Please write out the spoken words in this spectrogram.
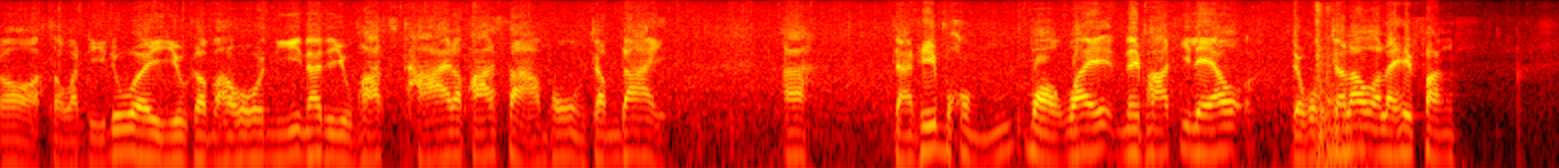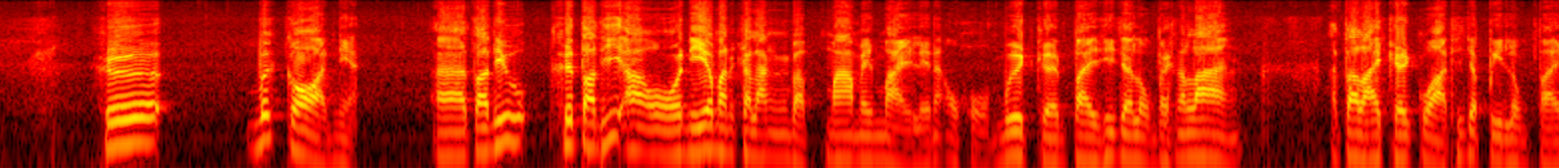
ก็สวัสดีด้วยอยู่กับเอานี้น่าจะอยู่พาร์ทสุดท้ายแล้วพาร์ทสามผมจำได้อะจากที่ผมบอกไว้ในพาร์ทที่แล้ว เดี๋ยวผมจะเล่าอะไรให้ฟัง คือเมื่อก่อนเนี่ยอ่าตอนที่คือตอนที่ RO นี้มันกำลังแบบมาใหม่ๆเลยนะโอ้โหมืดเกินไปที่จะลงไปข้างล่าง อันตรายเกินกว่าที่จะปีนลงไป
